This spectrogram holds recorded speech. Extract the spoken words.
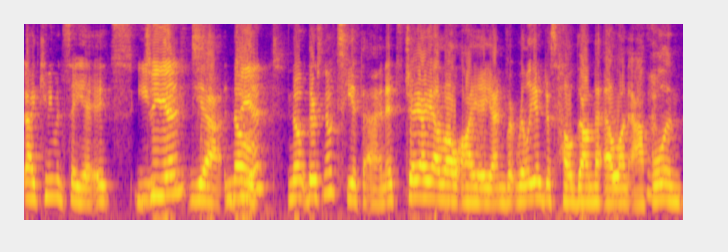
I can't even say it. It's Giant? Yeah. No. Giant? No. There's no T at the end. It's J I L L I A N. But really, I just held down the L on Apple and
